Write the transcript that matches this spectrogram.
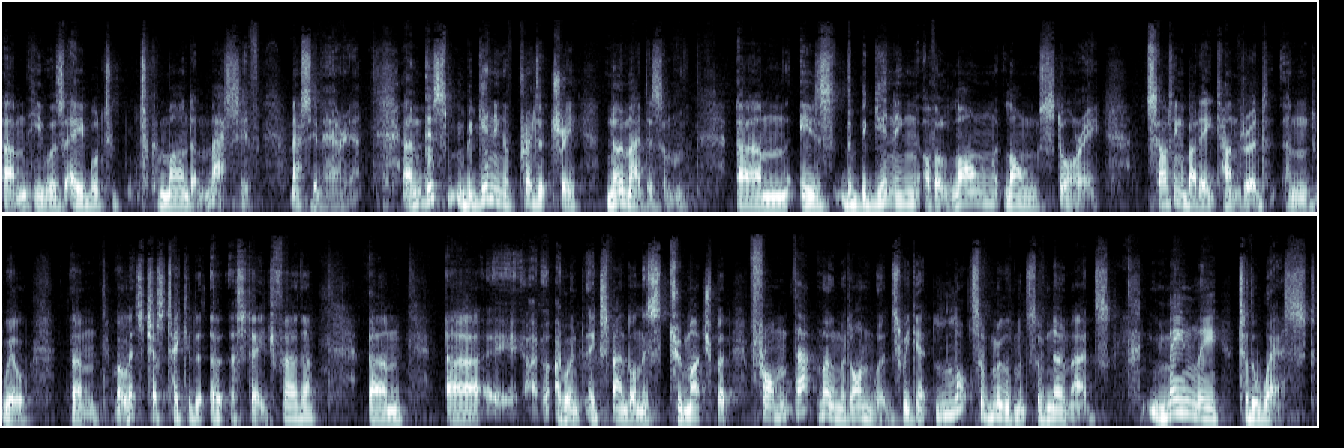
Um, he was able to, to command a massive, massive area. And this beginning of predatory nomadism um, is the beginning of a long, long story starting about 800, and we'll um, well, let's just take it a, a stage further. Um, uh, I, I won't expand on this too much, but from that moment onwards, we get lots of movements of nomads, mainly to the west,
